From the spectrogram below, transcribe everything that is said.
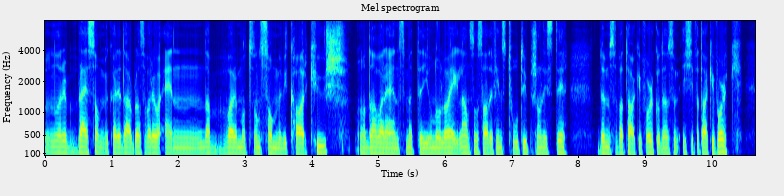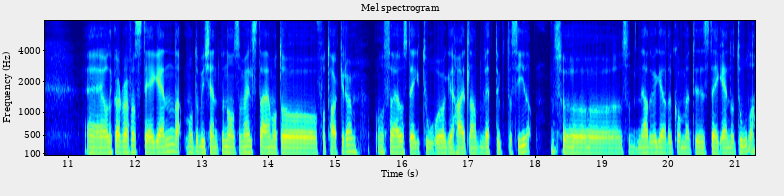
når det ble sommervikar i Dagbladet, så var det jo en Da var det måte sånn sommervikarkurs, og da var det en som heter Jon Olav Egeland, som sa det finnes to typer journalister. De som får tak i folk, og de som ikke får tak i folk. Eh, og det er klart, i hvert fall steg én mot å bli kjent med noen som helst, det er måtte å få tak i dem. Og så er jo steg to å ha et eller annet vettugt å si, da. Så, så jeg hadde vel greid å komme til steg én og to, da.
